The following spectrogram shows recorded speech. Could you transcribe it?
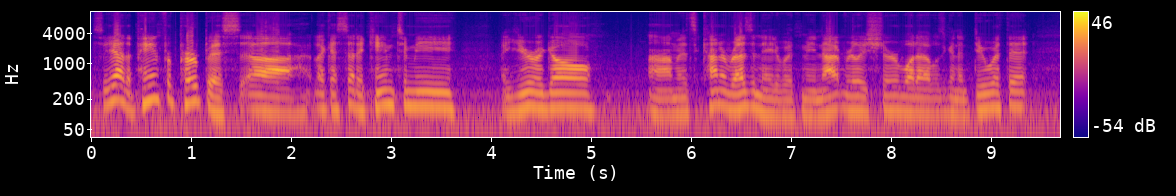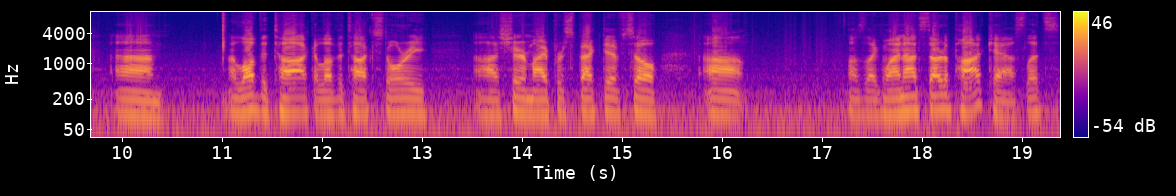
So yeah, the pain for purpose. Uh, like I said, it came to me a year ago, um, and it's kind of resonated with me. Not really sure what I was to do with it. Um, I love to talk. I love to talk story, uh, share my perspective. So um, I was like, why not start a podcast? Let's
